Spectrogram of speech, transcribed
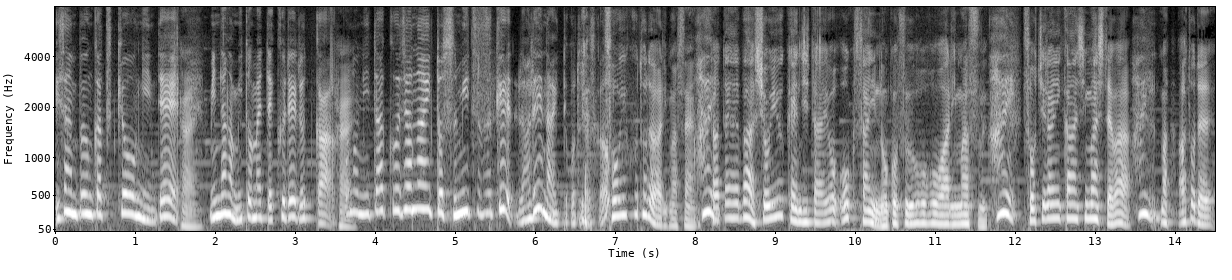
遺産分割協議でみんなが認めてくれるか、この二択じゃないと住み続けられないってことですか？そういうことではありません、例えば所有権自体を奥さんに残す方法はあります、そちらに関しましては、まあ後で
